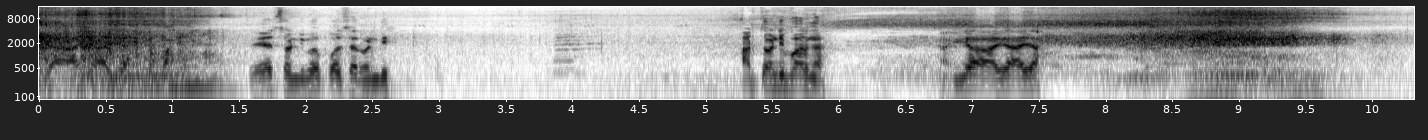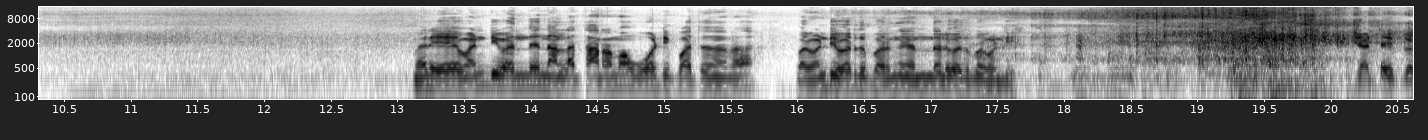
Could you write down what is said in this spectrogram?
ஐயா ஐயா ஐயா. அப்பா. ரேஸ் வண்டி போய் போகுது சார் வண்டி. அடுத்த வண்டி பாருங்கள் ஐயா ஐயா ஐயா. மாதிரி வண்டி வந்து நல்லா தரமாக ஓட்டி பார்த்ததுனா இப்போ வண்டி வருது பாருங்கள் எந்த அளவுக்கு வருது பாருங்க வண்டி. ஜட்டை இப்போ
